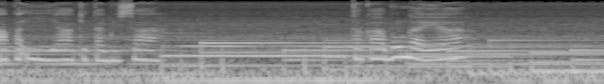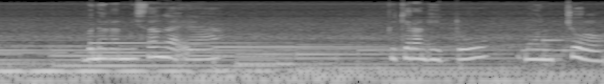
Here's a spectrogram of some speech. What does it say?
Apa iya kita bisa? Terkabul gak ya? Beneran bisa gak ya? Pikiran itu muncul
